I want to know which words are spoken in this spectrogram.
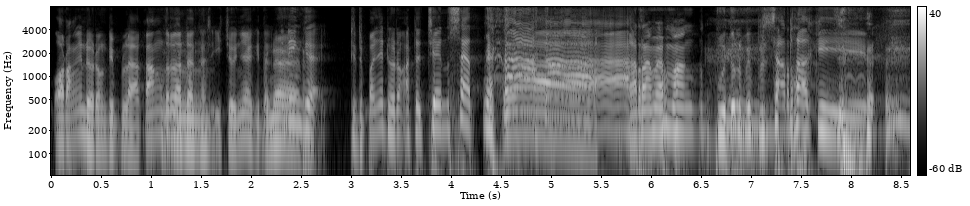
orangnya dorong di belakang terus ada Hmm. gas hijaunya gitu. Benar. Ini enggak di depannya dorong ada genset. Wah, karena memang butuh lebih besar lagi.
